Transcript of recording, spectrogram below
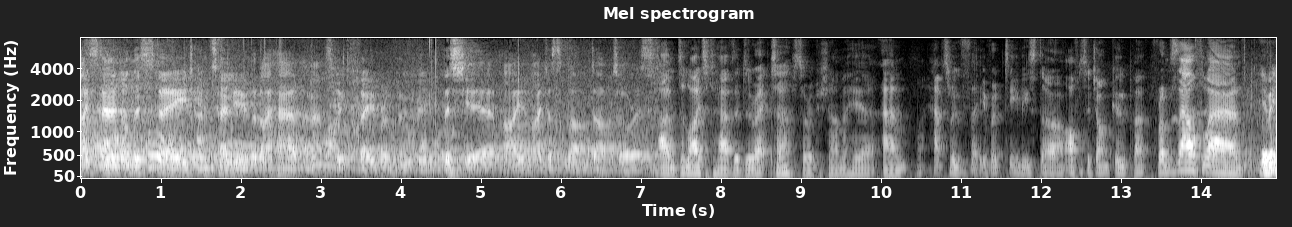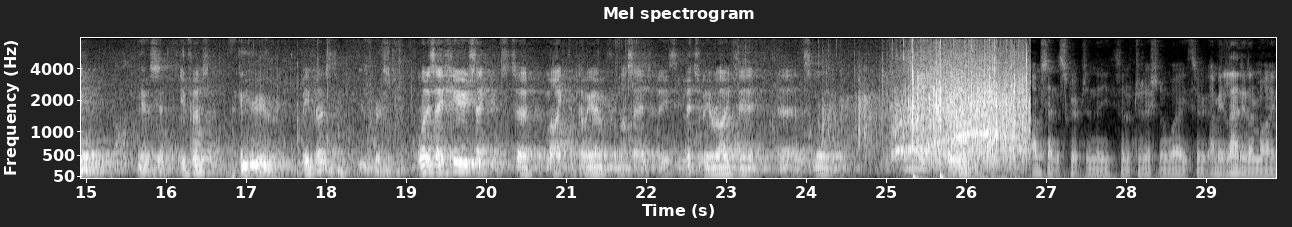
I stand on this stage and tell you that I have an absolute favourite movie. This year I, I just love Dark Tourist. I'm delighted to have the director, Suri Krishnamma, here, and my absolute favourite TV star, Officer John Cooper from Southland. Hear me? Yes. You first? I can hear you. Me first? You first. I want to say a huge thank you to Mike for coming over from Los Angeles. He literally arrived here uh, this morning. I was sent the script in the sort of traditional way through. I mean, it landed on my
